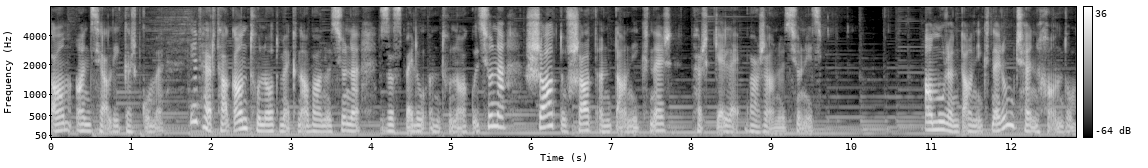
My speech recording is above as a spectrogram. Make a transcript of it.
կամ անցյալի գրկում է եւ հերթական թունոտ մեկնաբանությունը զսպելու ընտունակությունը շատ ու շատ ընտանիքներ փրկել է բաժանությունից։ Ամուր ընտանիքներում չեն խանդում։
